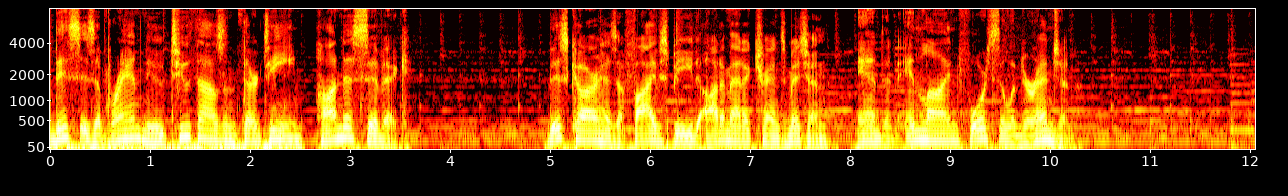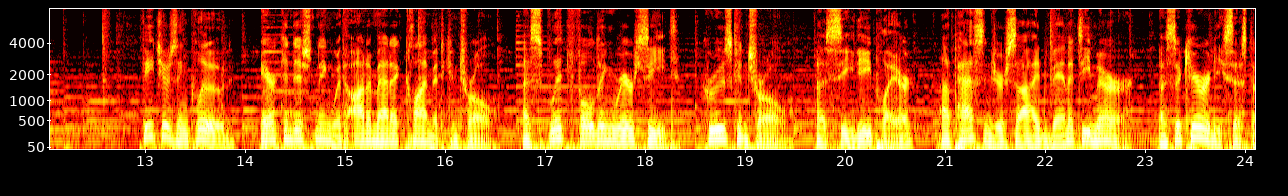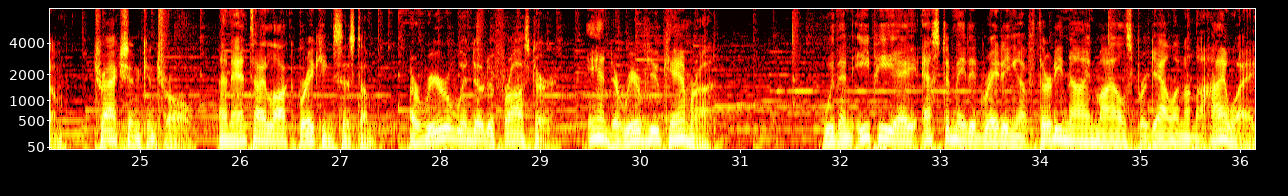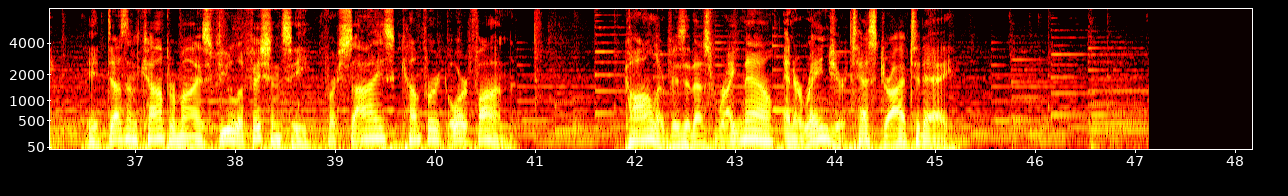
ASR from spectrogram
This is a brand new 2013 Honda Civic. This car has a 5-speed automatic transmission and an inline 4-cylinder engine. Features include air conditioning with automatic climate control, a split folding rear seat, cruise control, a CD player, a passenger side vanity mirror, a security system, traction control, an anti-lock braking system, a rear window defroster, and a rear view camera. With an EPA estimated rating of 39 miles per gallon on the highway, it doesn't compromise fuel efficiency for size, comfort, or fun. Call or visit us right now and arrange your test drive today.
